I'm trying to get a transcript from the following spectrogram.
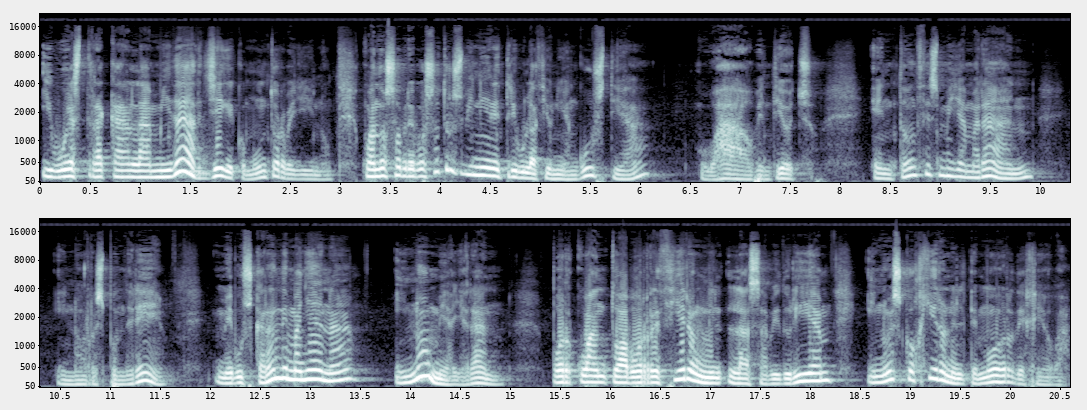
y vuestra calamidad llegue como un torbellino, cuando sobre vosotros viniere tribulación y angustia, wow, 28, entonces me llamarán y no responderé. Me buscarán de mañana y no me hallarán, por cuanto aborrecieron la sabiduría y no escogieron el temor de Jehová.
